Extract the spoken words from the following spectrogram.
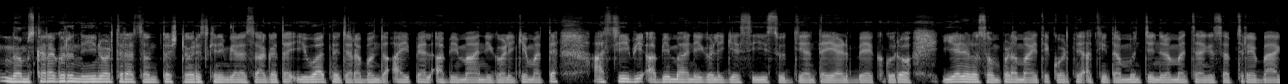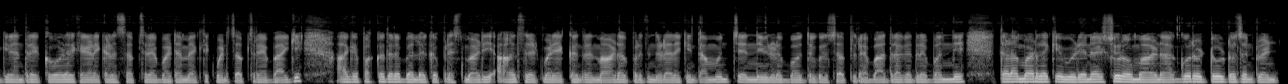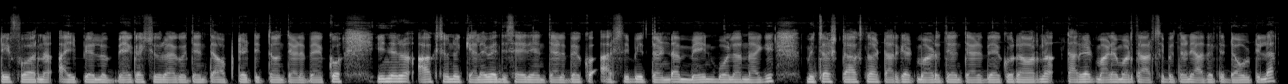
ನಮಸ್ಕಾರ ಗುರು ನೀವು ನೋಡ್ತೀರಾ ಸ್ವಂತ ಸ್ಟೋರೀಸ್ಗೆ ನಿಮಗೆಲ್ಲ ಸ್ವಾಗತ. ಇವತ್ತಿನ ಜರ ಬಂದು ಐ ಪಿ ಎಲ್ ಅಭಿಮಾನಿಗಳಿಗೆ ಮತ್ತು ಆರ್ ಸಿ ಬಿ ಅಭಿಮಾನಿಗಳಿಗೆ ಸಿ ಸುದ್ದಿ ಅಂತ ಹೇಳಬೇಕು ಗುರು. ಏನೇನೋ ಸಂಪೂರ್ಣ ಮಾಹಿತಿ ಕೊಡ್ತೀನಿ. ಅದಕ್ಕಿಂತ ಮುಂಚೆ ನಮ್ಮ ಚಾನಲ್ಗೆ ಸಬ್ಸ್ಕ್ರೈಬ್ ಆಗಿಲ್ಲ ಅಂದರೆ ಕೋಡೆ ಕೆಳಗಡೆ ಕಾಣೋ ಸಬ್ಸ್ಕ್ರೈಬ್ ಬಟನ್ ಮೇಲೆ ಕ್ಲಿಕ್ ಮಾಡಿ ಸಬ್ಸ್ಕ್ರೈಬ್ ಆಗಿ, ಹಾಗೆ ಪಕ್ಕದ ಬೆಲ್ಲಕ್ಕೆ ಪ್ರೆಸ್ ಮಾಡಿ, ಆನ್ ಸೆಲೆಕ್ಟ್ ಮಾಡಿ. ಯಾಕಂದರೆ ಮಾಡೋ ಪ್ರತಿಯೊಂದು ನೋಡೋದಕ್ಕಿಂತ ಮುಂಚೆ ನೀವು ನೋಡಬಹುದು ಗುರು ಸಬ್ಸ್ಕ್ರೈಬ್ ಆದ್ರಾಗಾದ್ರೆ ಬನ್ನಿ. ತಡ ಮಾಡೋದಕ್ಕೆ ವಿಡಿಯೋನ ಶುರು ಮಾಡೋಣ. ಗುರು ಟೂ ತೌಸಂಡ್ ಟ್ವೆಂಟಿ ಫೋರ್ನ ಐ ಪಿ ಎಲ್ಲು ಬೇಗ ಶುರು ಆಗುತ್ತೆ ಅಂತ ಅಪ್ಡೇಟ್ ಇತ್ತು ಅಂತ ಹೇಳಬೇಕು. ಇನ್ನೇನು ಆಕ್ಷನ್ನು ಕೆಲವೇ ದಿಸ ಇದೆ ಅಂತ ಹೇಳಬೇಕು. ಆರ್ ಸಿ ಬಿ ತಂಡ ಮೇನ್ ಬೌಲರ್ನಾಗಿ ಮಿಚರ್ ಸ್ಟಾಕ್ಸ್ನ ಟಾರ್ಗೆಟ್ ಮಾಡುತ್ತೆ ಅಂತ ಹೇಳಬೇಕು. ಅವ್ರನ್ನ ಟಾರ್ಗೆಟ್ ಮಾಡೇ ಮಾಡ್ತಾರೆ ಆರ್ ಸಿ ಬಿ ತಂಡ ಯಾವುದೇ ರೀತಿ ಡೌಟ್ ಇಲ್ಲ.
